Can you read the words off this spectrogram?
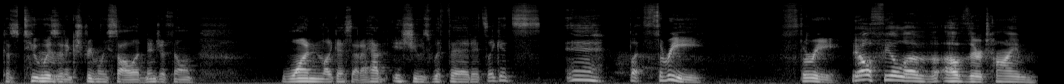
Because 2 is an extremely solid ninja film. One, like I said, I have issues with it. It's like it's eh. But three, three. they all feel of of their time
